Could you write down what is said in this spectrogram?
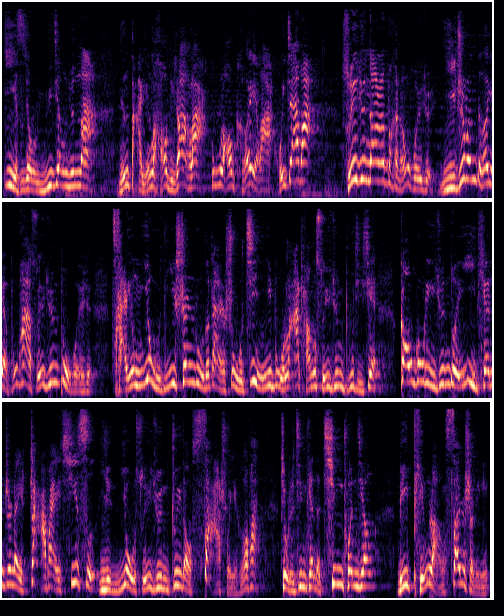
意思就是于将军呐，您打赢了好几仗了，功劳可以了，回家吧。隋军当然不可能回去，以之文德也不怕隋军不回去，采用诱敌深入的战术，进一步拉长隋军补给线。高句丽军队一天之内诈败七次，引诱隋军追到柞水河畔，就是今天的清川江，离平壤三十里。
